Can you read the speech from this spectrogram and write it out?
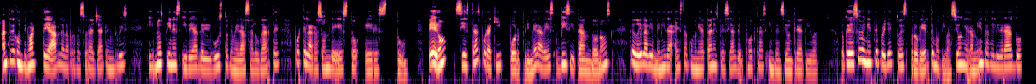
Antes de continuar, te habla la profesora Jacqueline Ruiz y no tienes idea del gusto que me da saludarte porque la razón de esto eres tú. Pero si estás por aquí por primera vez visitándonos, te doy la bienvenida a esta comunidad tan especial del podcast Intención Creativa. Lo que deseo en este proyecto es proveerte motivación, herramientas de liderazgo,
